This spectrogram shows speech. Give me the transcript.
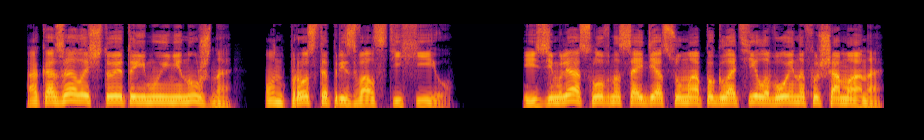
Оказалось, что это ему и не нужно, он просто призвал стихию. И земля, словно сойдя с ума, поглотила воинов и шамана,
